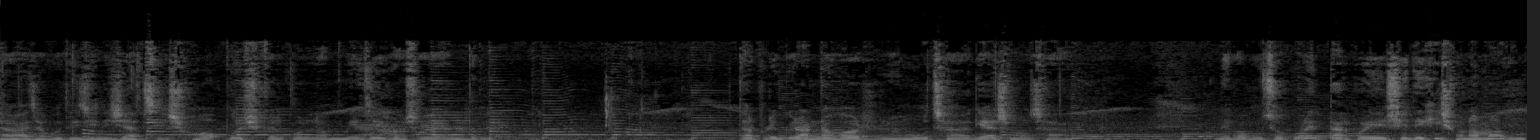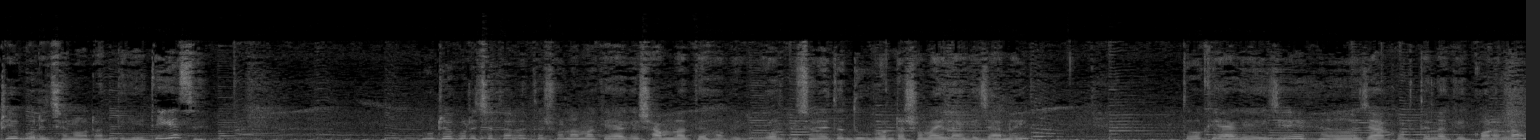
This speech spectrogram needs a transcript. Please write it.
যা যাবতীয় জিনিস আছে সব পরিষ্কার করলাম মেজে বসে একদম। তারপরে রান্নাঘর মোছা, গ্যাস মোছা লেপা মুছো করে তারপরে এসে দেখি সোনামা উঠে পড়েছে নটার দিকে, ঠিক আছে? উঠে পড়েছে তাহলে তো সোনামাকে আগে সামলাতে হবে। ওর পিছনে তো দু ঘণ্টা সময় লাগে, জানোই। তো ওকে আগে এই যে যা করতে লাগে করালাম।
